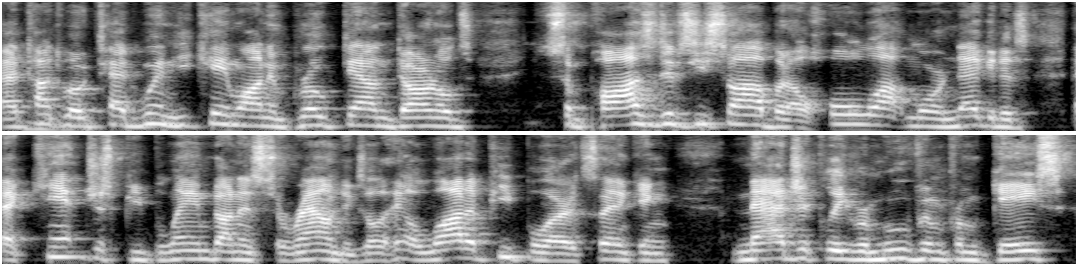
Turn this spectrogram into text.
I talked mm-hmm. about Ted Nguyen. He came on and broke down Darnold's some positives he saw, but a whole lot more negatives that can't just be blamed on his surroundings. I think a lot of people are thinking magically remove him from Gase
